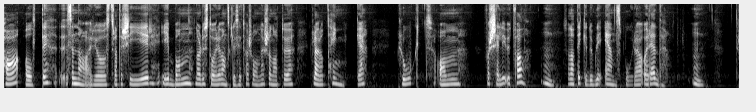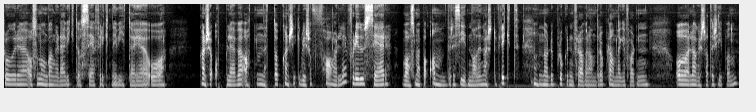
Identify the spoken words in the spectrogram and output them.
ha alltid scenariostrategier i bånn når du står i vanskelige situasjoner, sånn at du klarer å tenke klokt om forskjellige utfall. Mm. Sånn at ikke du blir enspora og redd. Mm. Tror eh, også noen ganger det er viktig å se frykten i hvitøyet og kanskje oppleve at den nettopp kanskje ikke blir så farlig, fordi du ser hva som er på andre siden av din verste frykt, Mm. når du plukker den fra hverandre og planlegger for den og lager strategi på den.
